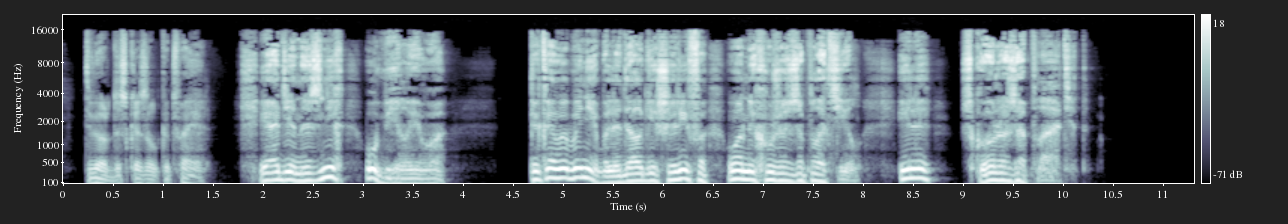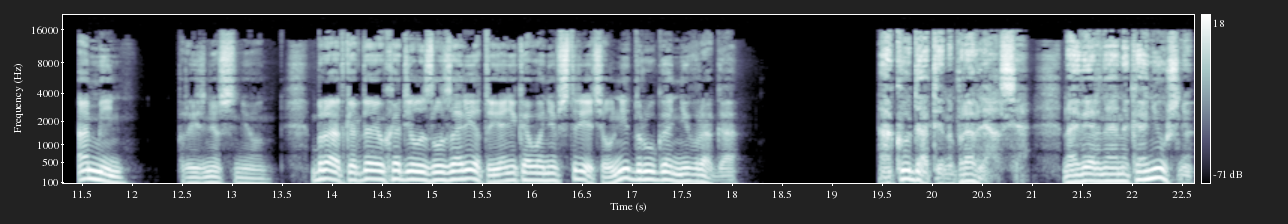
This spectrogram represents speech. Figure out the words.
— твердо сказал Катфаэль. И один из них убил его. Каковы бы ни были долги шерифа, он их уже заплатил. Или скоро заплатит. «Аминь», — произнес Неон. «Брат, когда я уходил из лазарета, я никого не встретил, ни друга, ни врага». «А куда ты направлялся? Наверное, на конюшню,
